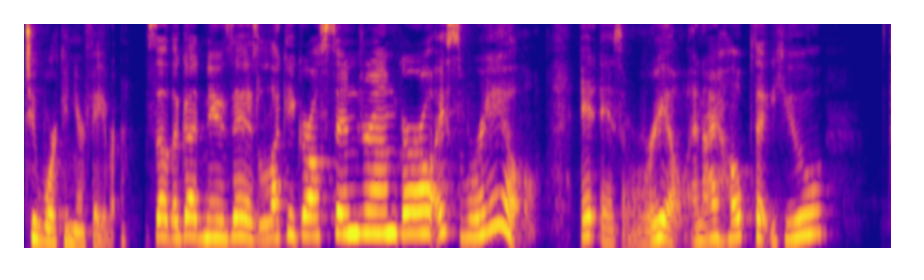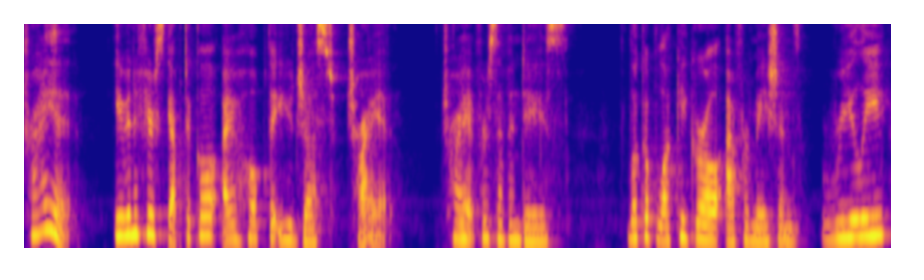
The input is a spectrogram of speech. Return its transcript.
to work in your favor. So the good news is lucky girl syndrome, girl, it's real. It is real. And I hope that you try it. Even if you're skeptical, I hope that you just try it. Try it for seven days. Look up lucky girl affirmations. Really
